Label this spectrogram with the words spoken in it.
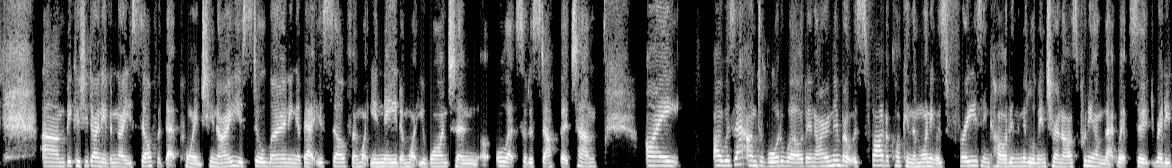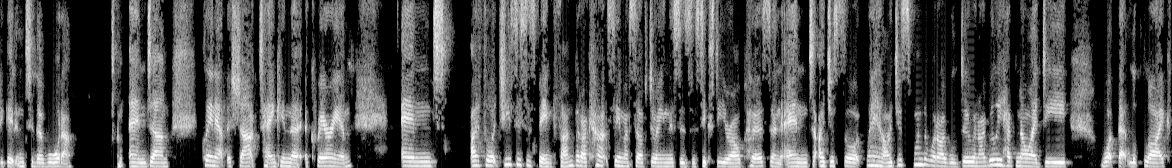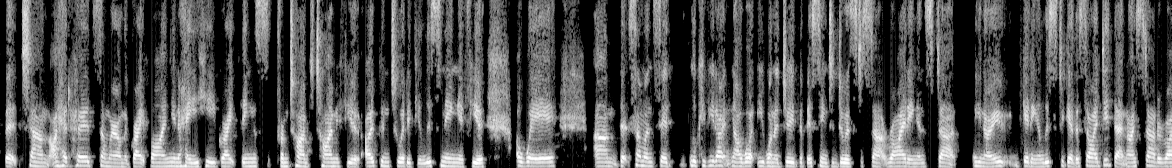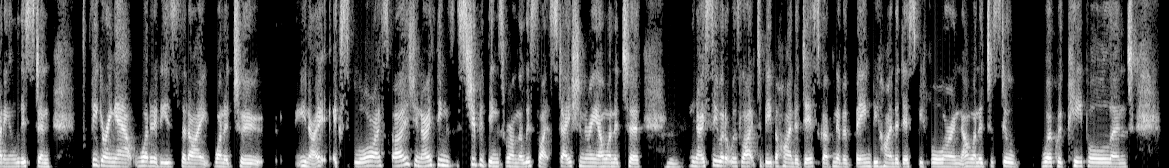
um, because you don't even know yourself at that point. You know, you're still learning about yourself and what you need and what you want and all that sort of stuff. But um, I I was at Underwater World and I remember it was five o'clock in the morning. It was freezing cold in the middle of winter and I was putting on that wetsuit ready to get into the water and um, clean out the shark tank in the aquarium. And I thought, geez, this has been fun, but I can't see myself doing this as a 60 year old person. And I just thought, wow, I just wonder what I will do. And I really had no idea what that looked like. But um, I had heard somewhere on the grapevine, you know, how you hear great things from time to time if you're open to it, if you're listening, if you're aware, um, that someone said, look, if you don't know what you want to do, the best thing to do is to start writing and start you know, getting a list together. So I did that and I started writing a list and figuring out what it is that I wanted to you know explore i suppose you know things stupid things were on the list like stationery. I wanted to mm. you know see what it was like to be behind a desk. I've never been behind a desk before and i wanted to still work with people and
